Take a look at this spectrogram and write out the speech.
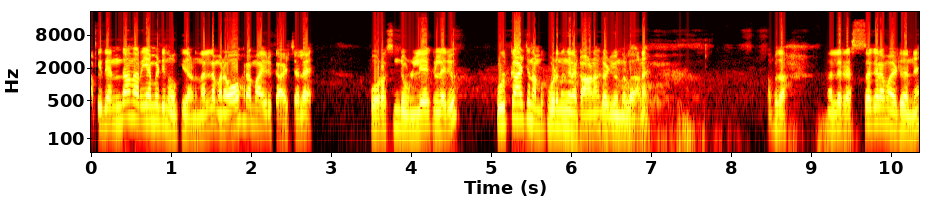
അപ്പൊ ഇത് എന്താണെന്ന് അറിയാൻ വേണ്ടി നോക്കിയതാണ്. നല്ല മനോഹരമായ ഒരു കാഴ്ച അല്ലേ? ഫോറസ്റ്റിന്റെ ഉള്ളിലേക്കുള്ള ഒരു ഉൾക്കാഴ്ച നമുക്ക് ഇവിടെ നിന്ന് ഇങ്ങനെ കാണാൻ കഴിയും എന്നുള്ളതാണ്. അപ്പോൾ നല്ല രസകരമായിട്ട് തന്നെ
